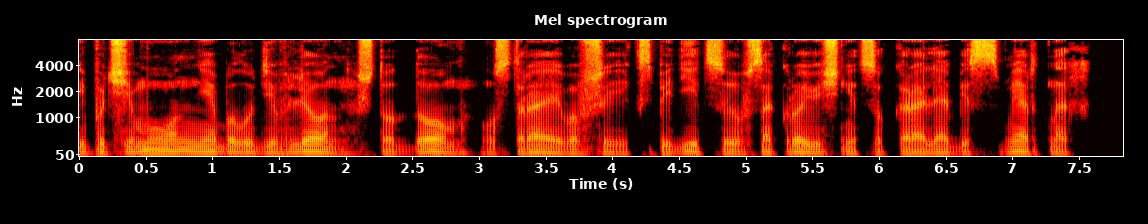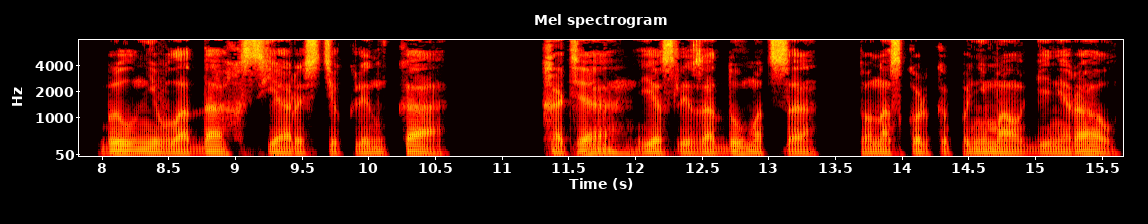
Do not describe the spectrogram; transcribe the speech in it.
И почему он не был удивлен, что дом, устраивавший экспедицию в сокровищницу короля бессмертных, был не в ладах с яростью клинка? Хотя, если задуматься, то, насколько понимал генерал,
